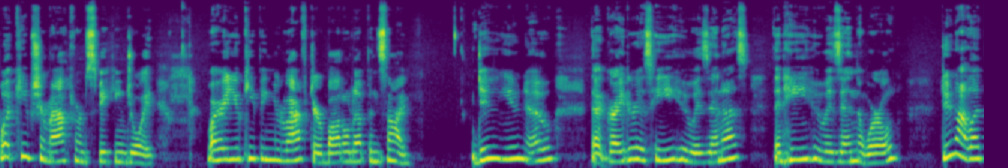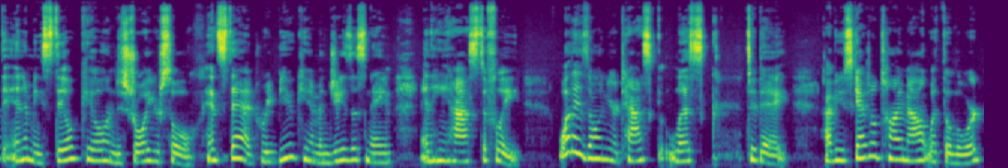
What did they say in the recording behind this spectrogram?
What keeps your mouth from speaking joy? Why are you keeping your laughter bottled up inside? Do you know that greater is He who is in us than He who is in the world? Do not let the enemy steal, kill, and destroy your soul. Instead, rebuke him in Jesus' name, and he has to flee. What is on your task list today? Have you scheduled time out with the Lord,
